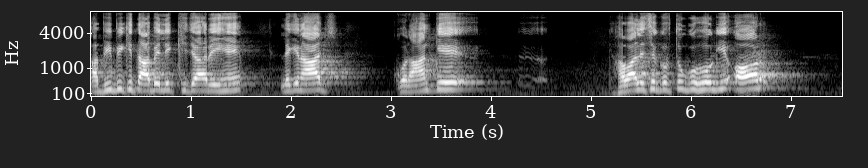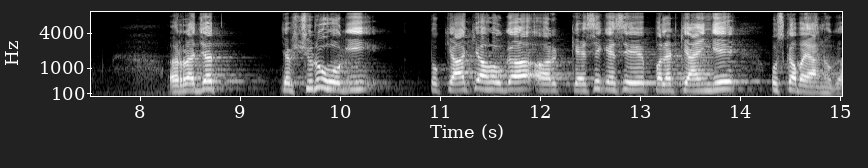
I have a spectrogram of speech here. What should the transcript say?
अभी भी किताबें लिखी जा रही हैं, लेकिन आज कुरान के हवाले से गुफ्तु होगी और रजत जब शुरू होगी तो क्या क्या होगा और कैसे कैसे पलट के आएँगे, उसका बयान होगा।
